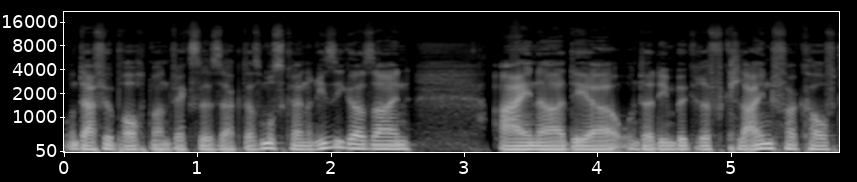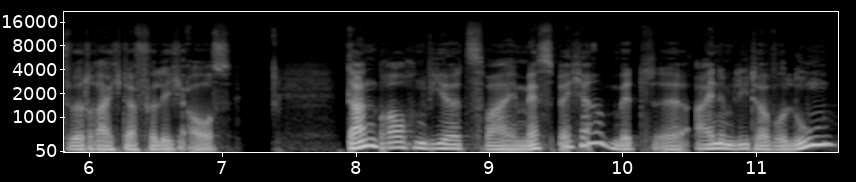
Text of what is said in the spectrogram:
Und dafür braucht man Wechselsack. Das muss kein riesiger sein. Einer, der unter dem Begriff klein verkauft wird, reicht da völlig aus. Dann brauchen wir zwei Messbecher mit äh, einem Liter Volumen.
